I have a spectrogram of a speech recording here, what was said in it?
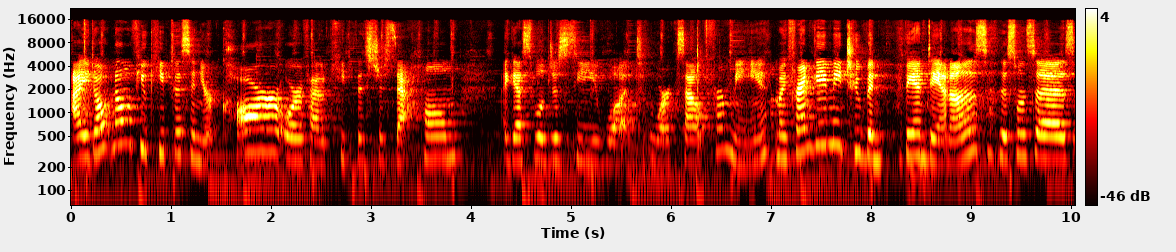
I don't know if you keep this in your car or if I would keep this just at home. I guess we'll just see what works out for me. My friend gave me two bandanas. This one says,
